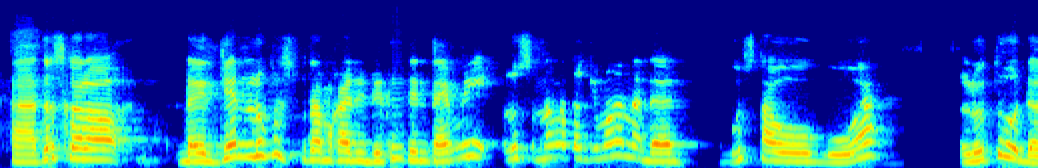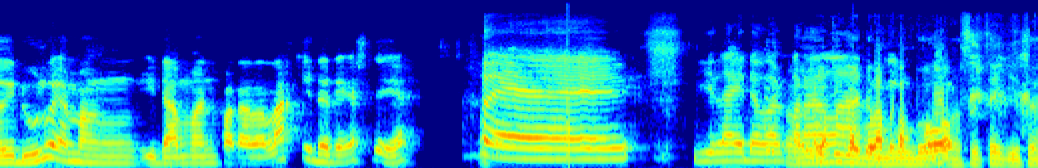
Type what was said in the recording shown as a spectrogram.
Nah, terus kalau dari Jen, lu pas pertama kali deketin Temi, lu senang atau gimana? Dan gue tahu gua, lu tuh dari dulu emang idaman para lelaki dari SD ya? Weh, gila idaman Oh, para lu juga lelaki. demen bu maksudnya gitu.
